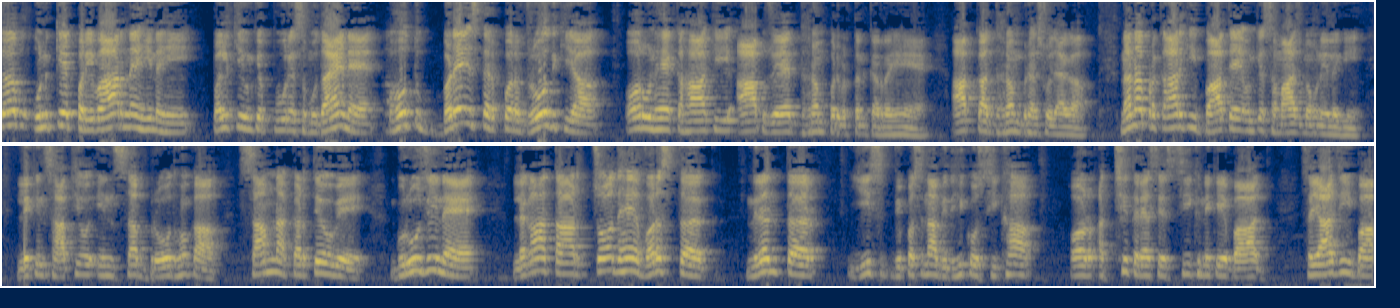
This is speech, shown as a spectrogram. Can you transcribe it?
तब उनके परिवार ने ही नहीं, बल्कि उनके पूरे समुदाय ने बहुत बड़े स्तर पर विरोध किया और उन्हें कहा कि आप जो है धर्म परिवर्तन कर रहे हैं, आपका धर्म भ्रष्ट हो जाएगा। नाना प्रकार की बातें उनके समाज में होने लगी, लेकिन साथियों, इन सब विरोधों का सामना करते हुए गुरुजी ने लगातार चौदह वर्ष तक निरंतर इस विपसना विधि को सीखा और अच्छी तरह से सीखने के बाद सयाजी बा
